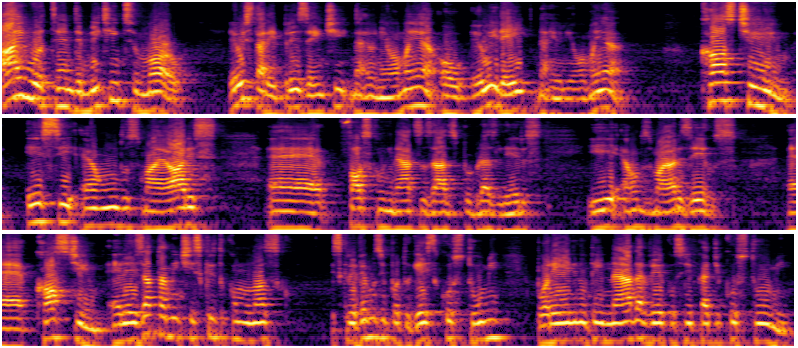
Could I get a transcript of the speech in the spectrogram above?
I will attend the meeting tomorrow. Eu estarei presente na reunião amanhã ou eu irei na reunião amanhã. Costume. Esse é um dos maiores é, falsos cognatos usados por brasileiros e é um dos maiores erros. É, costume, ele é exatamente escrito como nós escrevemos em português, costume, porém ele não tem nada a ver com o significado de costume,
